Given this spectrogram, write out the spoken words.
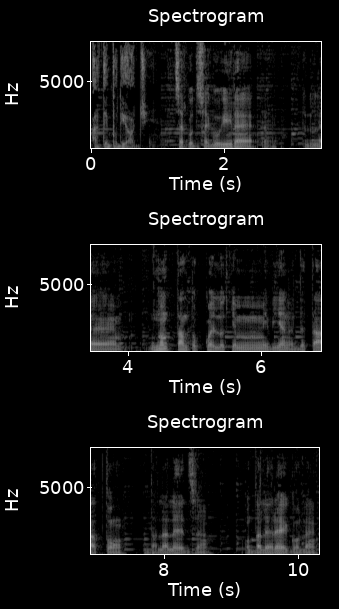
al tempo di oggi? Cerco di seguire eh, le, non tanto quello che mi viene dettato dalla legge o dalle regole,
